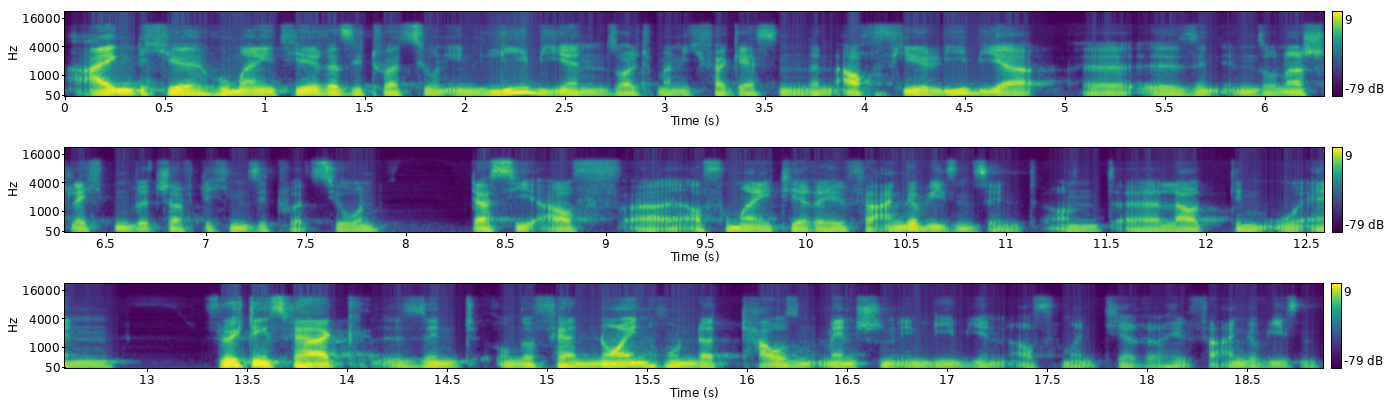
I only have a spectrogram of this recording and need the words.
eigentliche humanitäre Situation in Libyen sollte man nicht vergessen, denn auch viele Libyer äh, äh sind in so einer schlechten wirtschaftlichen Situation, dass sie auf, äh, auf humanitäre Hilfe angewiesen sind. Und äh, laut dem UN Flüchtlingswerk sind ungefähr 900.000 Menschen in Libyen auf humanitäre Hilfe angewiesen.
